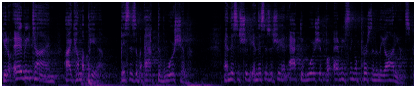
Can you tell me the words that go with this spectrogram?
you know, every time I come up here, this is an act of worship. And this is, should be, and this is should be an act of worship for every single person in the audience.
